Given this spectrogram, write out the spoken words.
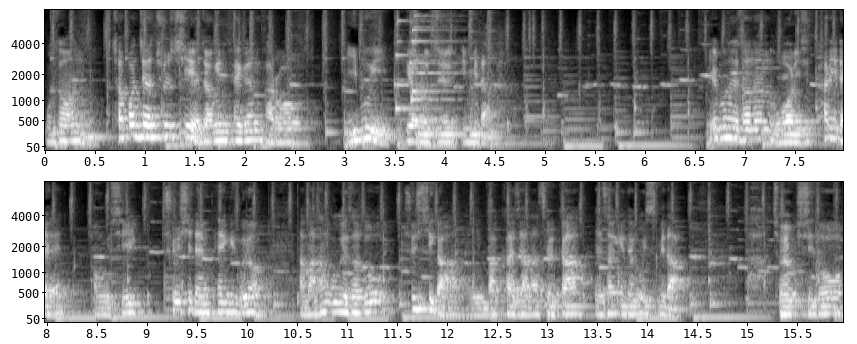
우선 첫 번째 출시 예정인 팩은 바로 EV 히어로즈입니다. 일본에서는 5월 28일에 정식 출시된 팩이고요. 아마 한국에서도 출시가 임박하지 않았을까 예상이 되고 있습니다. 아, 저 역시도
